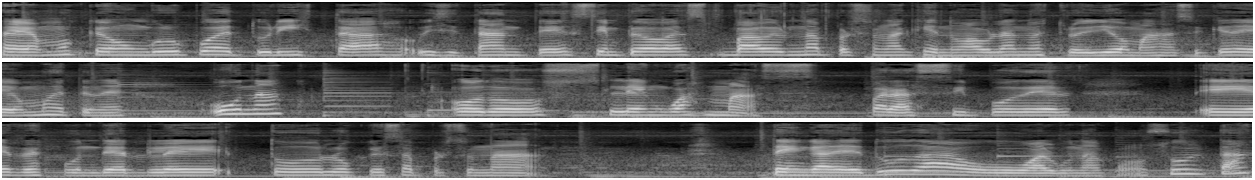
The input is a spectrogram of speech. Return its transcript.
sabemos que un grupo de turistas o visitantes siempre va, a haber una persona que no habla nuestro idioma, así que debemos de tener una o dos lenguas más para así poder eh, responderle todo lo que esa persona tenga de duda o alguna consulta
